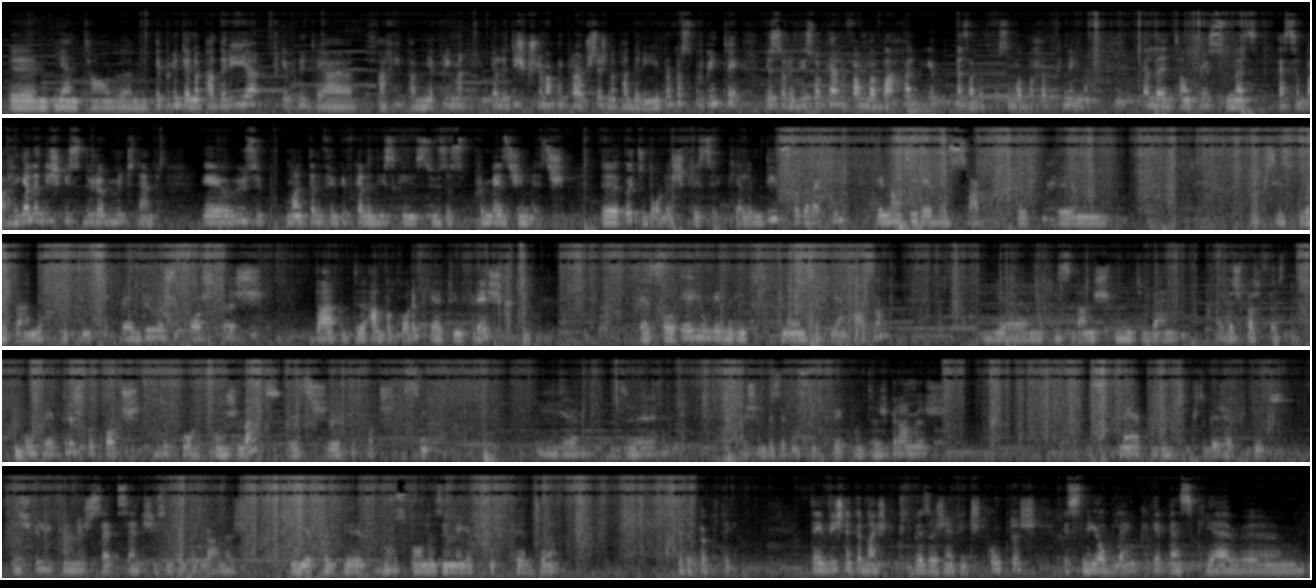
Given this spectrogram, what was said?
Um, e então um, eu perguntei na padaria, porque eu perguntei à, à Rita, a minha prima, e ela disse que costuma comprar os seis na padaria. E por acaso perguntei, e a senhora disse: só quer levar uma barra, e eu pensava que fosse uma barra pequenina. Ela então trouxe-me essa barra, e ela diz que isso dura muito tempo. Eu uso mantendo frigorífico, ela disse que se usa por meses e meses. Uh, 8 dólares que, esse, que ela me disse, agora aqui eu não tirei do saco porque hum, preciso guardar no frigorífico. É duas postas da, de albacora, que é atum fresco. É só eu e o meu marido comemos aqui em casa. E um, isso dá-nos muito bem. Às para refazer. Comprei três pacotes de forno congelado, esses uh, pacotes assim de. Deixa-me ver se eu consigo ver quantas gramas. Não é produto português, é produto das Filipinas, 750 gramas. E eu paguei 12 dólares e meia por cada, cada pacotinho. Tem visto em canais portugueses em vídeos de compras esse Neo Blank. Eu penso que é. Um,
